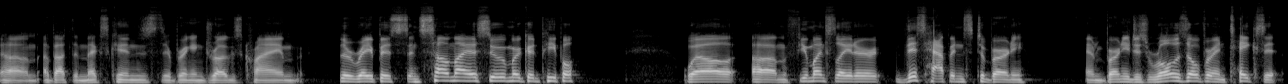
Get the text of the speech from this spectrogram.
um, about the Mexicans. They're bringing drugs, crime, they're rapists, and some I assume are good people. Well, um, a few months later, this happens to Bernie, and Bernie just rolls over and takes it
